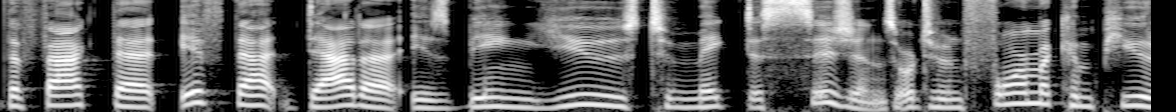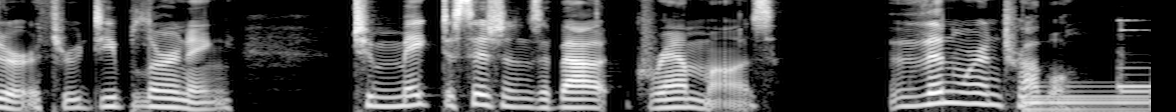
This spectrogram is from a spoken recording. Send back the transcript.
the fact that if that data is being used to make decisions or to inform a computer through deep learning to make decisions about grandmas, then we're in trouble.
